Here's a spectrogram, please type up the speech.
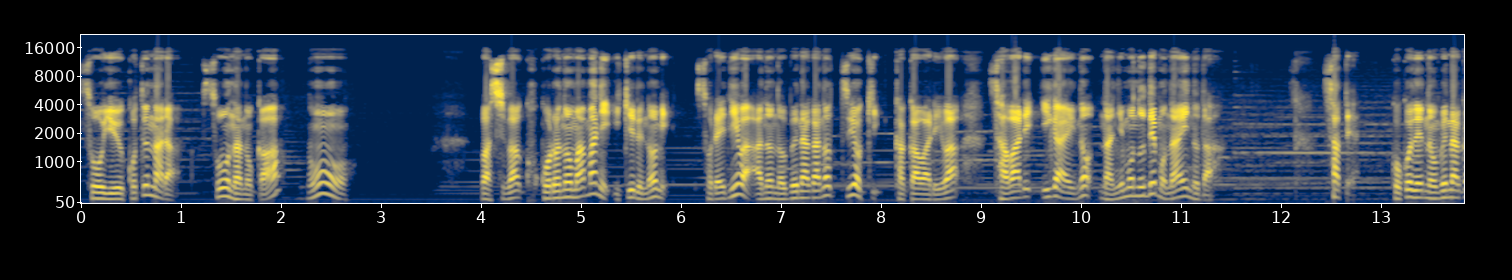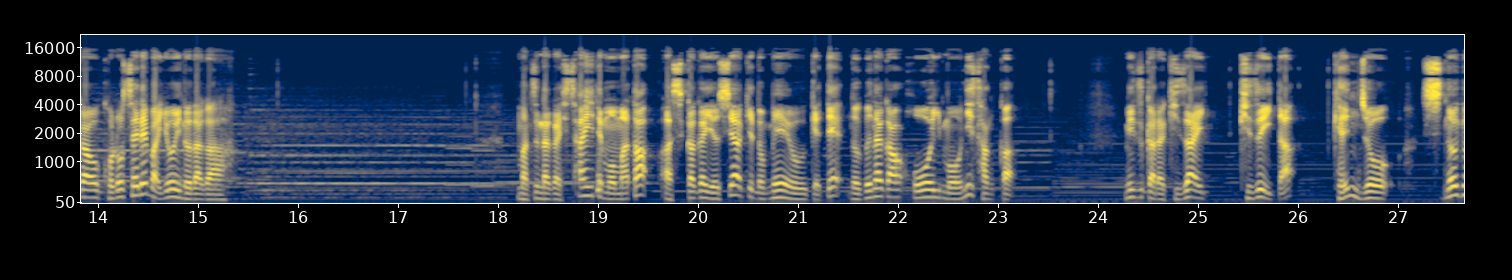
そういうことなら、そうなのか？おう。わしは心のままに生きるのみ。それにはあの信長の強き関わりは、触り以外の何者でもないのだ。さて、ここで信長を殺せればよいのだが、松永久秀もまた足利義明の命を受けて信長包囲網に参加。自ら気づいた県城、篠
